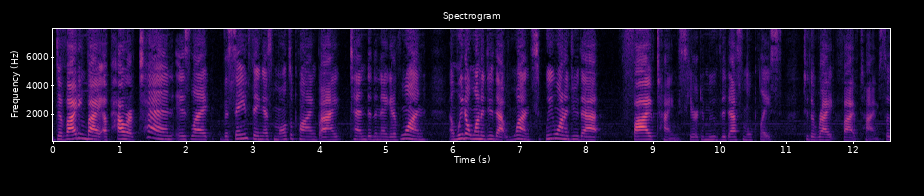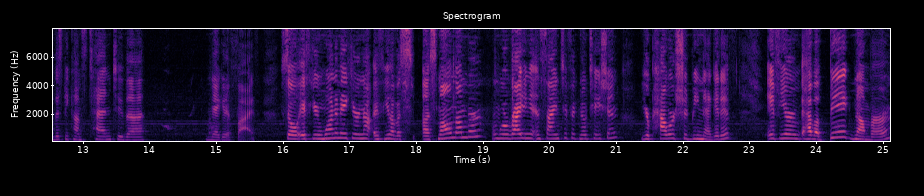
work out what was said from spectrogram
dividing by a power of 10 is like the same thing as multiplying by 10 to the negative 1, and we don't want to do that once. We want to do that five times here to move the decimal place to the right five times. So this becomes 10 to the negative 5. So if you want to make your, if you have a, a small number, and we're writing it in scientific notation, your power should be negative. If you have a big number,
